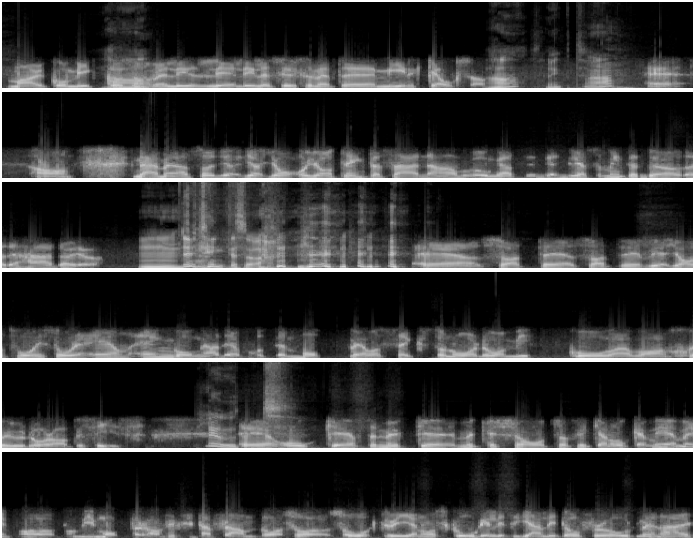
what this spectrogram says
Marco och Mikko, Ja. som har en li- lillasyster som heter Mirka också. Ja, snyggt. Ja. Eh, ja. Nej men alltså, jag, jag- jag, och jag tänkte så här när han var ung att det, det som inte dödar det härdar ju. Mm. Du tänkte så? Eh, så att, eh, så att eh, jag har två historier. En, en gång hade jag fått en moppe, jag var 16 år, då var Mikko, vad var han, sju då, då precis. Eh, och efter mycket, mycket tjat så fick han åka med mig på, på min moppe. då. Han fick sitta fram då. Så, så åkte vi genom skogen lite grann, lite offroad med den här.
